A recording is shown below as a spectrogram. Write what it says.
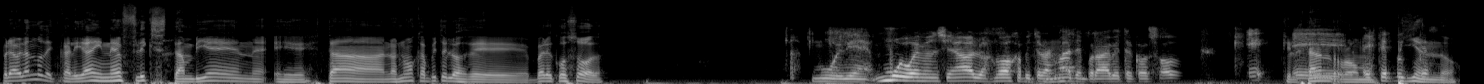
Pero hablando de calidad en Netflix, también eh, están los nuevos capítulos de Better Call Muy bien, muy buen mencionado los nuevos capítulos de la nueva temporada de Better Call Saul. Que, que le están este rompiendo.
